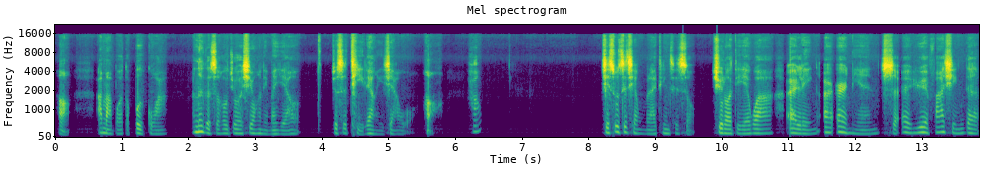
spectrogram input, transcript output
啊，阿玛波的播瓜，那个时候就希望你们也要。就是体谅一下我，哈，结束之前，我们来听这首徐罗蝶娃二零二二年十二月发行的《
